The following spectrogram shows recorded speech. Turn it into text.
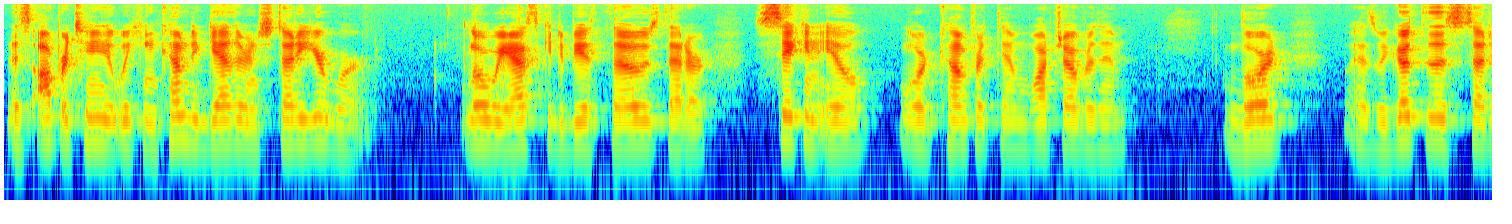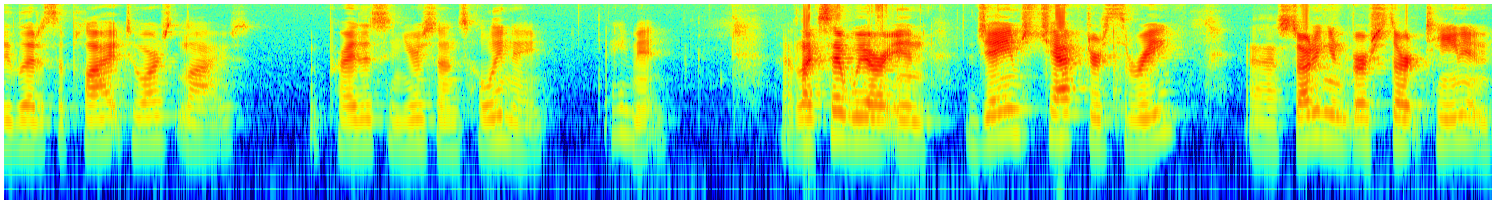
this opportunity that we can come together and study your word. Lord, we ask you to be with those that are sick and ill. Lord, comfort them, watch over them. Lord, as we go through this study, let us apply it to our lives. We pray this in your Son's holy name. Amen. Uh, like I said, we are in James chapter 3, uh, starting in verse 13, and,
